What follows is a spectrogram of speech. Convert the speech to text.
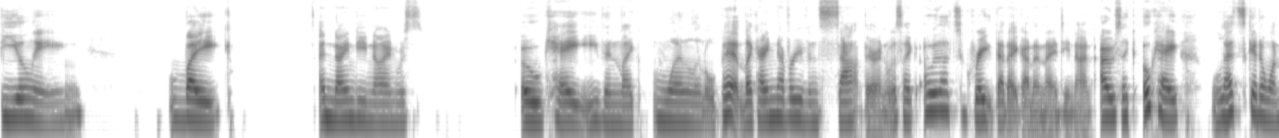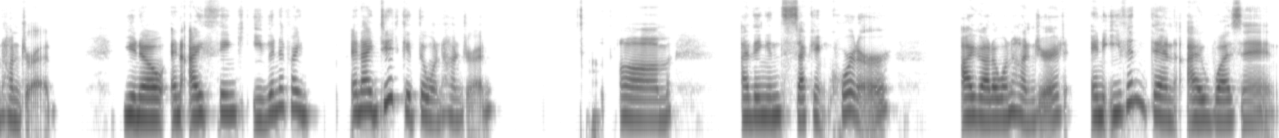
feeling like a 99 was okay even like one little bit. Like I never even sat there and was like, "Oh, that's great that I got a 99." I was like, "Okay, let's get a 100." You know, and I think even if I and I did get the 100. Um I think in second quarter, I got a 100 and even then I wasn't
